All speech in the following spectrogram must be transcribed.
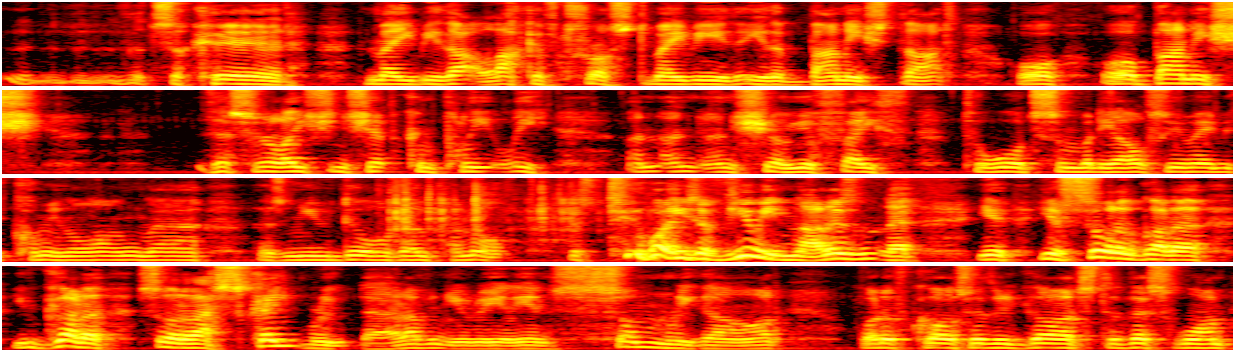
that's occurred maybe that lack of trust maybe either banish that or or banish this relationship completely and, and, and show your faith towards somebody else who may be coming along there as new doors open up. There's two ways of viewing that, isn't there? You, you've sort of got a you've got a sort of escape route there, haven't you? Really, in some regard. But of course, with regards to this one,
